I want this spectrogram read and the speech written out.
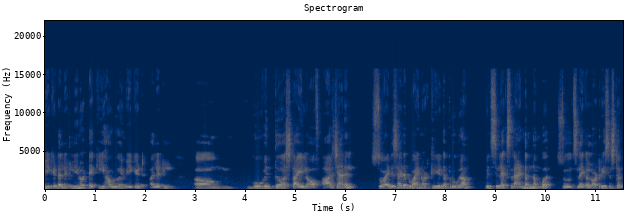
make it a little you know techie? How do i make it a little um, go with the style of our channel? So i decided why not create a program which selects random number? So it's like a lottery system.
